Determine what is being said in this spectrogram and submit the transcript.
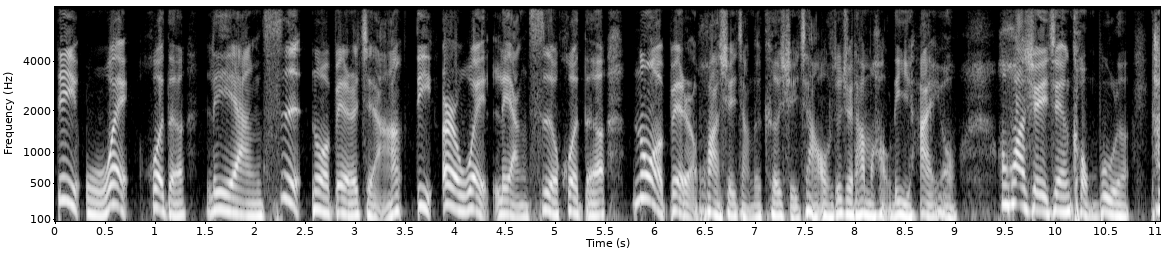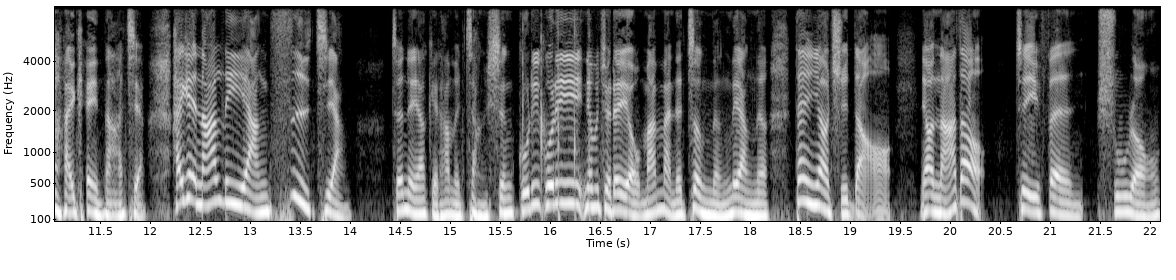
第五位获得两次诺贝尔奖、第二位两次获得诺贝尔化学奖的科学家。我就觉得他们好厉害哦！化学已经很恐怖了，他还可以拿奖，还可以拿两次奖，真的要给他们掌声鼓励鼓励！你有没有觉得有满满的正能量呢？但要知道哦，要拿到。这一份殊荣，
